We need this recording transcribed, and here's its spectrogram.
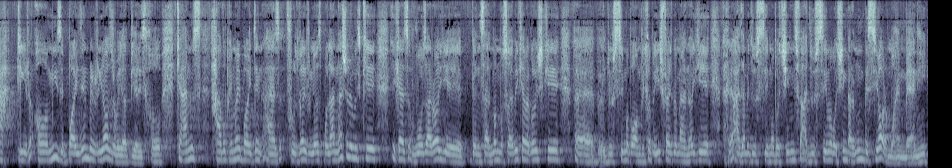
تحقیر آمیز بایدن به ریاض رو به یاد بیارید خب؟ که هنوز هواپیمای بایدن از فرودگاه ریاض بلند نشده بود که یکی از وزرای بن سلمان مصاحبه کرد و گفت که دوستی ما با آمریکا به هیچ وجه به معنای عدم دوستی ما با چین نیست و دوستی ما با چین برامون بسیار مهمه. یعنی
